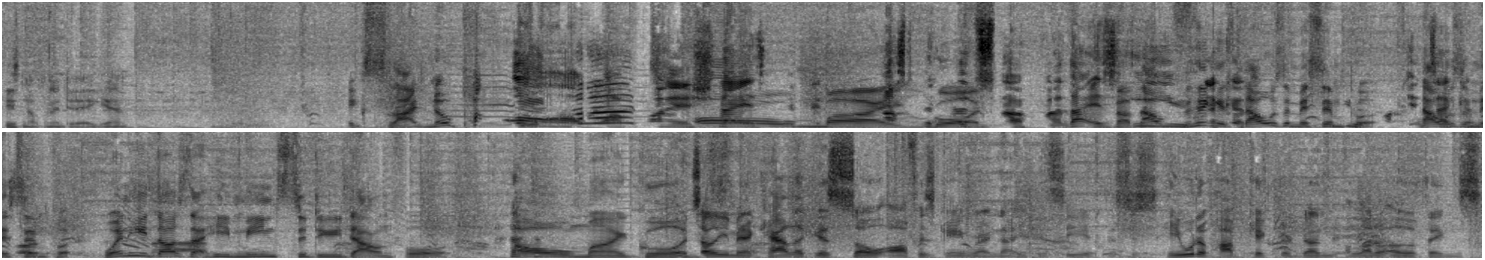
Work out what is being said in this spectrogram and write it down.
He's not going to do it again. Big slide. No pu- Oh, punish. That is, Oh my that's the good stuff, man. That is No, that, EU the thing is, that was a misinput. That was a misinput. When he does that, he means to do down four. Oh my god. I'm telling you, man, Kalik is so off his game right now. You can see it. It's just he would have hop kicked or done a lot of other things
